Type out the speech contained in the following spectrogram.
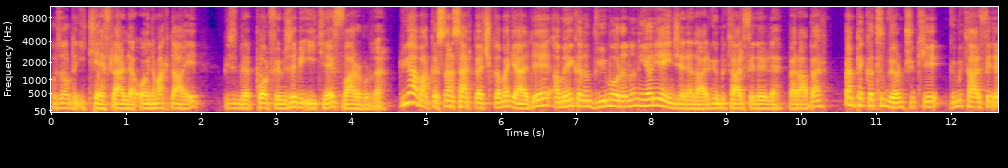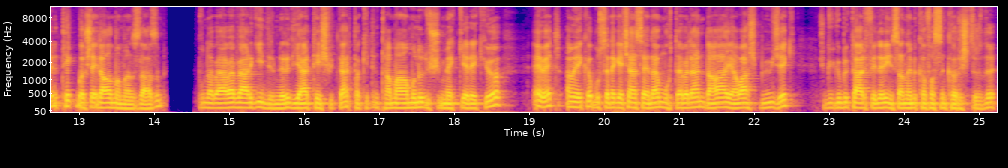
O yüzden orada ETF'lerle oynamak daha iyi. Bizim de portföyümüzde bir ETF var burada. Dünya Bankası'ndan sert bir açıklama geldi. Amerika'nın büyüme oranının yarıya ineceğine dair gümrük tarifeleriyle beraber. Ben pek katılmıyorum çünkü gümrük tarifelerini tek başına ele almamanız lazım. Bununla beraber vergi indirimleri, diğer teşvikler paketin tamamını düşünmek gerekiyor. Evet Amerika bu sene geçen seneden muhtemelen daha yavaş büyüyecek. Çünkü gümrük tarifeleri insanların bir kafasını karıştırdı.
